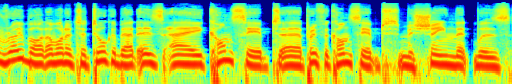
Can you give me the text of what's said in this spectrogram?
robot I wanted to talk about is a concept, uh, proof of concept machine that was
